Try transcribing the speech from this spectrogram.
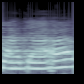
فدعا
